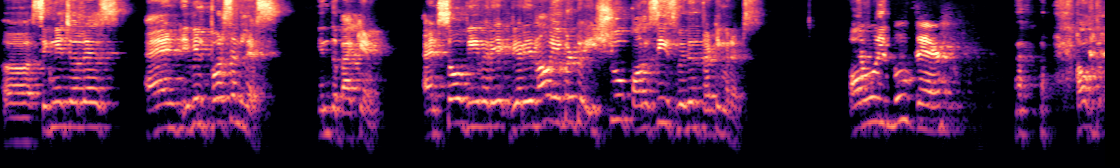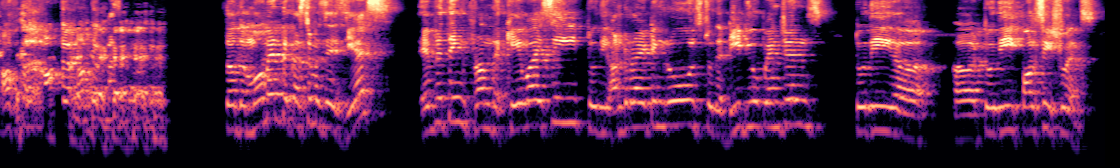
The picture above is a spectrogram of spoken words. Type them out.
uh, signatureless, and even personless in the backend. And so we were, we are now able to issue policies within 30 minutes. Want to move there. of, of the, of the, of the so the moment the customer says yes, everything from the KYC to the underwriting rules to the dedupe engines to the uh, uh, to the policy issuance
